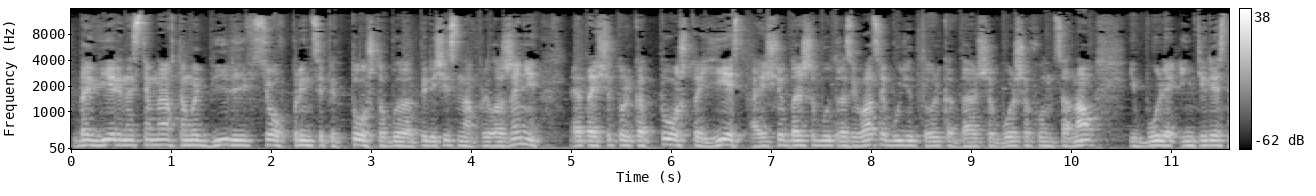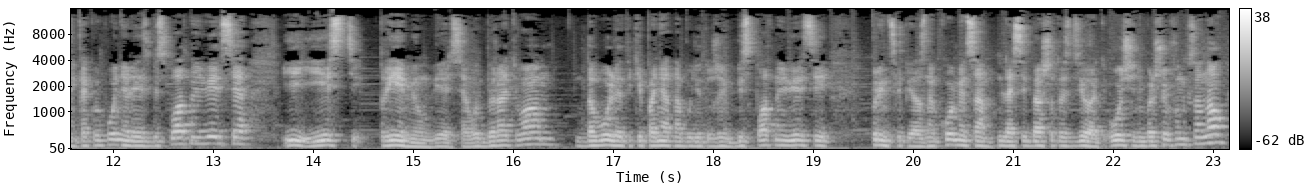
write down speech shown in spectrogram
доверенностям на автомобиле и все, в принципе, то, что было перечислено в приложении, это еще только то, что есть, а еще дальше будет развиваться и будет только дальше больше функционал и более интересный. Как вы поняли, есть бесплатная версия и есть премиум версия. Выбирать вам довольно-таки понятно будет уже в бесплатной версии, в принципе, ознакомиться, для себя что-то сделать. Очень большой функционал,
